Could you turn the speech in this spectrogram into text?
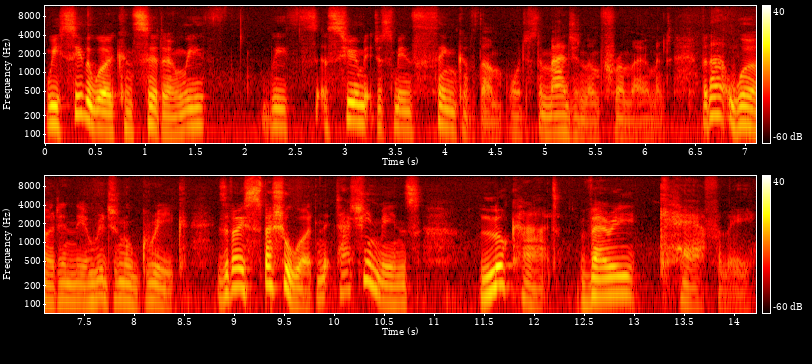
We see the word consider and we, we assume it just means think of them or just imagine them for a moment. But that word in the original Greek is a very special word and it actually means look at very carefully.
